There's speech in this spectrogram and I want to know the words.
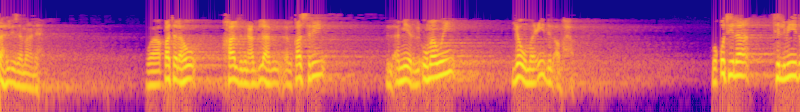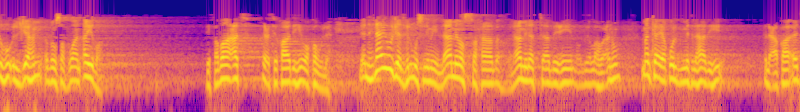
أهل زمانه. وقتله خالد بن عبد الله القسري الأمير الأموي يوم عيد الأضحى. وقتل تلميذه الجهم بن صفوان أيضا لفظاعة اعتقاده وقوله. لأنه لا يوجد في المسلمين لا من الصحابة ولا من التابعين رضي الله عنهم من كان يقول بمثل هذه العقائد.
